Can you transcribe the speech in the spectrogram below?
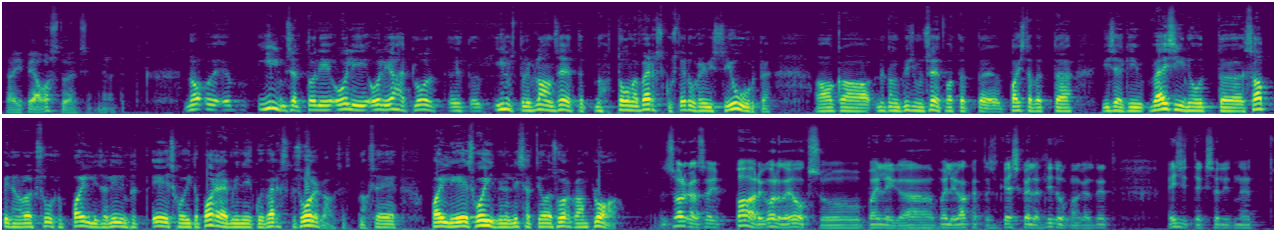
ta ei pea vastu üheksakümmend minutit no ilmselt oli, oli, oli jah, et lood-, ilmselt oli plaan see, et, et noh, toome värskust edurivisse juurde. Aga nüüd on küsimus see, et vaata, et paistab, et isegi väsinud Sappinen oleks suutnud palli seal ilmselt ees hoida paremini kui värske Sorga, sest noh, see palli ees hoidmine lihtsalt ei ole Sorga ampluaa. Sorga sai paar korda jooksu palliga, palliga hakata sealt keskväljalt liduma, aga need esiteks olid need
